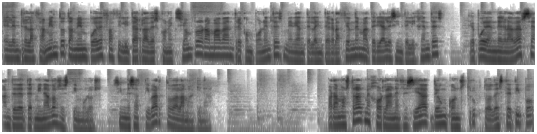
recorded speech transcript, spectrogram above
El entrelazamiento también puede facilitar la desconexión programada entre componentes mediante la integración de materiales inteligentes que pueden degradarse ante determinados estímulos, sin desactivar toda la máquina. Para mostrar mejor la necesidad de un constructo de este tipo,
